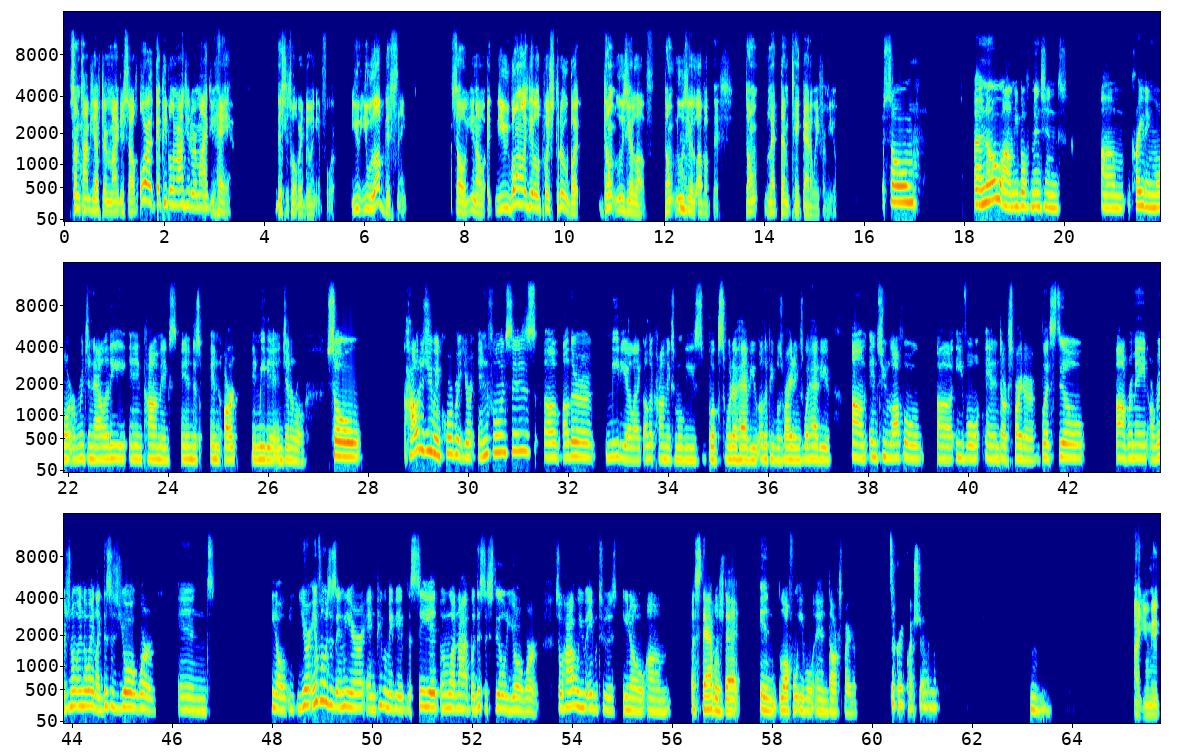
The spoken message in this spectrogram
sometimes you have to remind yourself or get people around you to remind you, hey, this is what we're doing it for. You you love this thing, so you know it- you won't always be able to push through, but don't lose your love. Don't lose mm. your love of this. Don't let them take that away from you. So I know um you both mentioned um craving more originality in comics and just in art and media in general. So how did you incorporate your influences of other media like other comics, movies, books, what have you, other people's writings, what have you, um into lawful uh evil and dark spider, but still uh remain original in a way? Like this is your work and you know your influence is in here and people may be able to see it and whatnot but this is still your work so how were you able to you know um establish that in lawful evil and dark spider it's a great question. Hmm. Uh, you want me to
